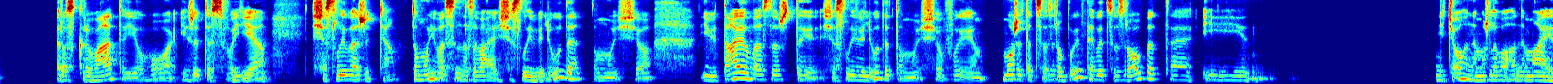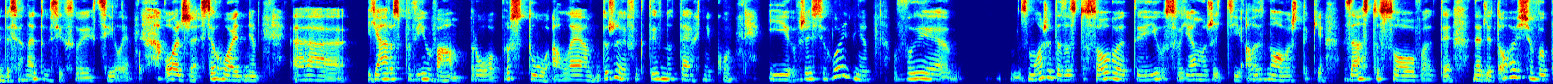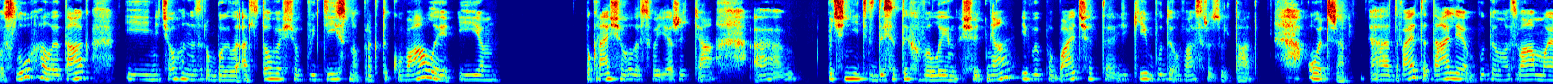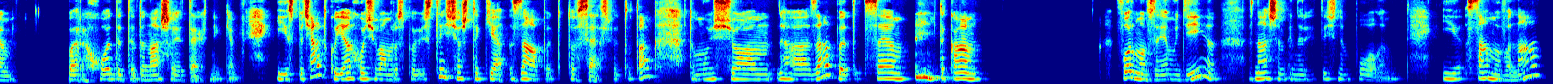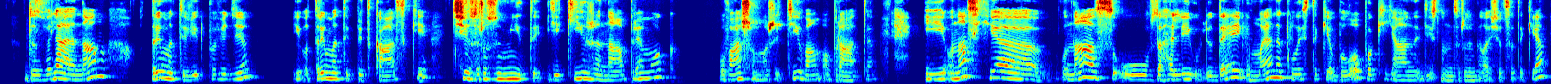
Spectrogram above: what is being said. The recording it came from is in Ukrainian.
розкривати його і жити своє щасливе життя. Тому я вас і називаю щасливі люди, тому що і вітаю вас завжди, щасливі люди, тому що ви можете це зробити, ви це зробите, і нічого неможливого немає, досягнете усіх своїх цілей. Отже, сьогодні. Е- я розповім вам про просту, але дуже ефективну техніку. І вже сьогодні ви зможете застосовувати її у своєму житті, але знову ж таки застосовувати не для того, щоб ви послухали так і нічого не зробили, а для того, щоб ви дійсно практикували і покращували своє життя. Е, почніть з 10 хвилин щодня, і ви побачите, який буде у вас результат. Отже, е, давайте далі будемо з вами переходити до нашої техніки. І спочатку я хочу вам розповісти, що ж таке запит до Всесвіту, так? тому що е, запит це така форма взаємодії з нашим енергетичним полем. І саме вона дозволяє нам отримати відповіді. І отримати підказки, чи зрозуміти, який же напрямок у вашому житті вам обрати. І у нас є, у нас, у взагалі у людей, у мене колись таке було, поки я не дійсно не зрозуміла, що це таке.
